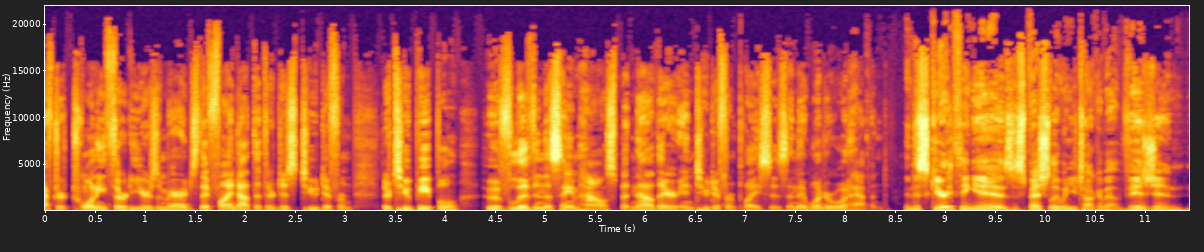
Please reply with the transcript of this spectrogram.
After 20, 30 years of marriage, they find out that they're just two different, they're two people who have lived in the same house, but now they're in two different places and they wonder what happened. And the scary thing is, especially when you talk about vision,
